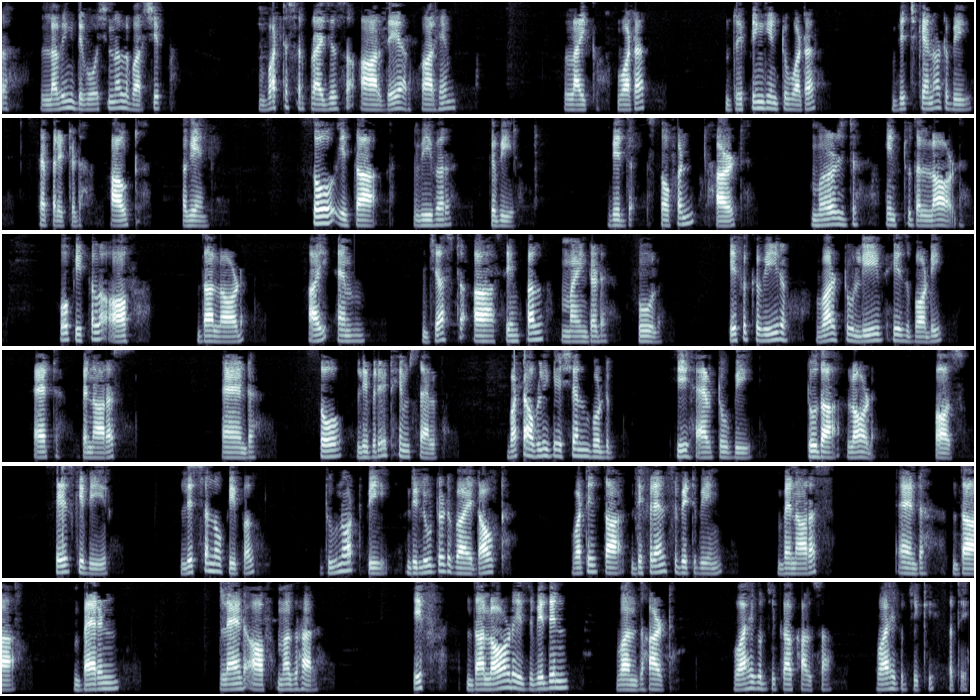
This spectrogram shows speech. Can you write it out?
loving devotional worship, what surprises are there for him, like water dripping into water, which cannot be separated out again. So is the weaver Kabir, with softened heart, merged into the Lord. O people of the Lord, I am just a simple-minded fool. If Kabir were to leave his body at Benares and so liberate himself, what obligation would he have to be to the Lord? Pause. Says Kabir, Listen, O people, do not be deluded by doubt. What is the difference between Benares and the barren land of Maghar? If the Lord is within one's heart, Waheguru ji ਕਾ ਖਾਲਸਾ ਵਾਹਿਗੁਰੂ ਜੀ ਕੀ ਫਤਿਹ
